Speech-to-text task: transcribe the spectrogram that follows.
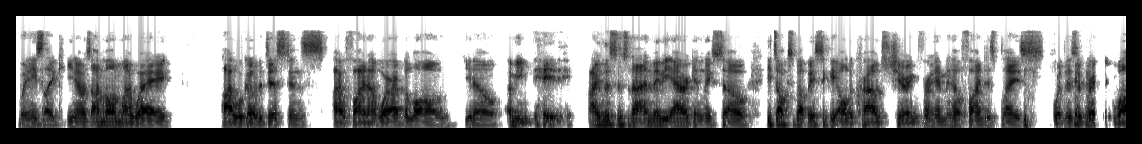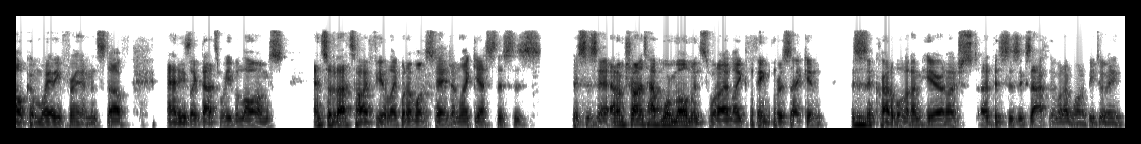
when he's like, you know, I'm on my way. I will go the distance. I'll find out where I belong. You know, I mean, he, I listen to that and maybe arrogantly so. He talks about basically all the crowds cheering for him, and he'll find his place where there's a great welcome waiting for him and stuff. And he's like, that's where he belongs. And so that's how I feel like when I'm on stage. I'm like, yes, this is this is it. And I'm trying to have more moments where I like think for a second, this is incredible that I'm here, and I just uh, this is exactly what I want to be doing,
